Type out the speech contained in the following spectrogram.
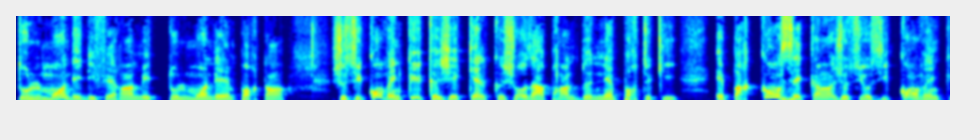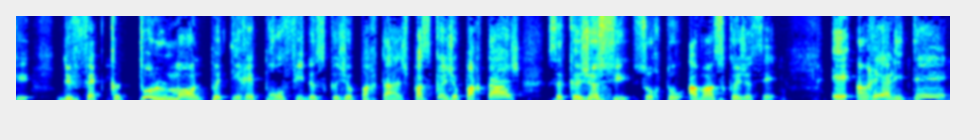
tout le monde est différent, mais tout le monde est important. Je suis convaincu que j'ai quelque chose à apprendre de n'importe qui. Et par conséquent, je suis aussi convaincu du fait que tout le monde peut tirer profit de ce que je partage. Parce que je partage ce que je suis, surtout, avant ce que je sais. Et en réalité,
